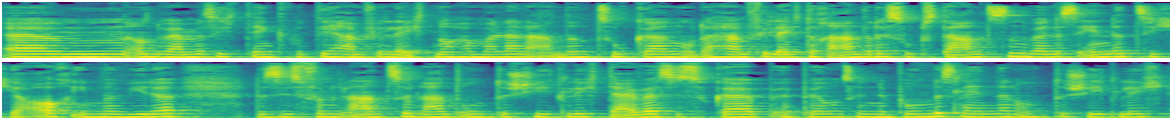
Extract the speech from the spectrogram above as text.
Ähm, und weil man sich denkt, gut, die haben vielleicht noch einmal einen anderen Zugang oder haben vielleicht auch andere Substanzen, weil es ändert sich ja auch immer wieder. Das ist von Land zu Land unterschiedlich, teilweise sogar bei uns in den Bundesländern unterschiedlich,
